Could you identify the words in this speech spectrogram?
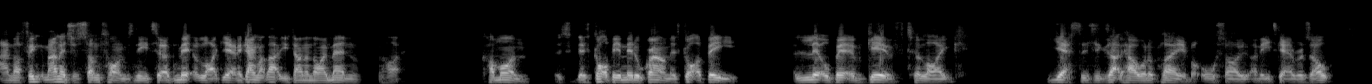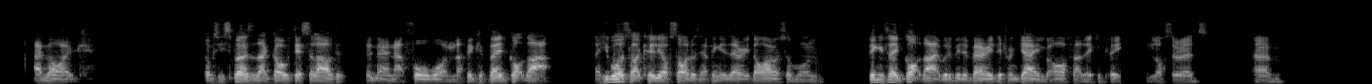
And I think managers sometimes need to admit, like, yeah, in a game like that, you've done a nine men. Like, come on, there's, there's got to be a middle ground. There's got to be a little bit of give to like, yes, this is exactly how I want to play, but also I need to get a result. And like, obviously Spurs had that goal disallowed, didn't they, in that four-one. I think if they'd got that, he was like clearly offside, wasn't he? I think it was Eric Dier or someone. I think if they'd got that, it would have been a very different game. But after that, they completely lost their heads. Um,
